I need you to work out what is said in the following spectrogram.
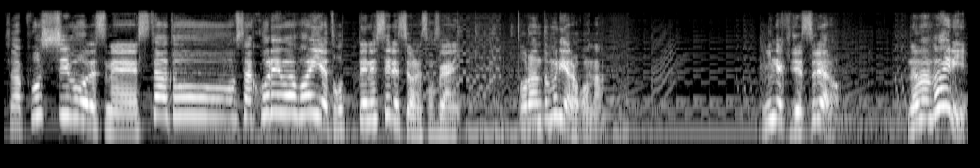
さあ、ポッシボーですね。スタートさあ、これはファイヤー取ってねせですよね、さすがに。取らんと無理やろ、こんなん。みんな気絶するやろ。生バイリう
